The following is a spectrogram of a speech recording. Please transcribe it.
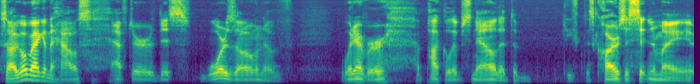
so I go back in the house after this war zone of whatever apocalypse now that the these, this car is just sitting in my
